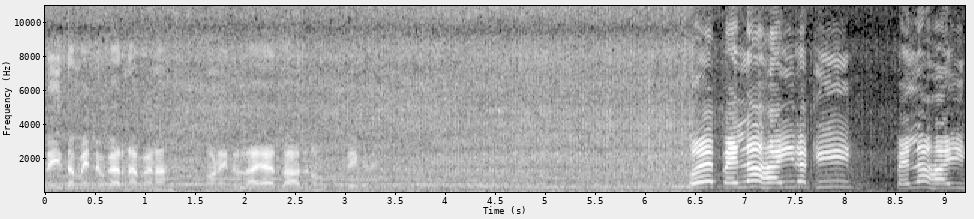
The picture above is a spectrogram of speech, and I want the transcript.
ਨਹੀਂ ਤਾਂ ਮੈਨੂੰ ਕਰਨਾ ਪੈਣਾ ਹੁਣ ਇਹਨੂੰ ਲਾਇਆ ਰਾਤ ਨੂੰ ਦੇਖਦੇ ਓਏ ਪਹਿਲਾ ਹਾਈ ਰੱਖੀ ਪਹਿਲਾ ਹਾਈ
